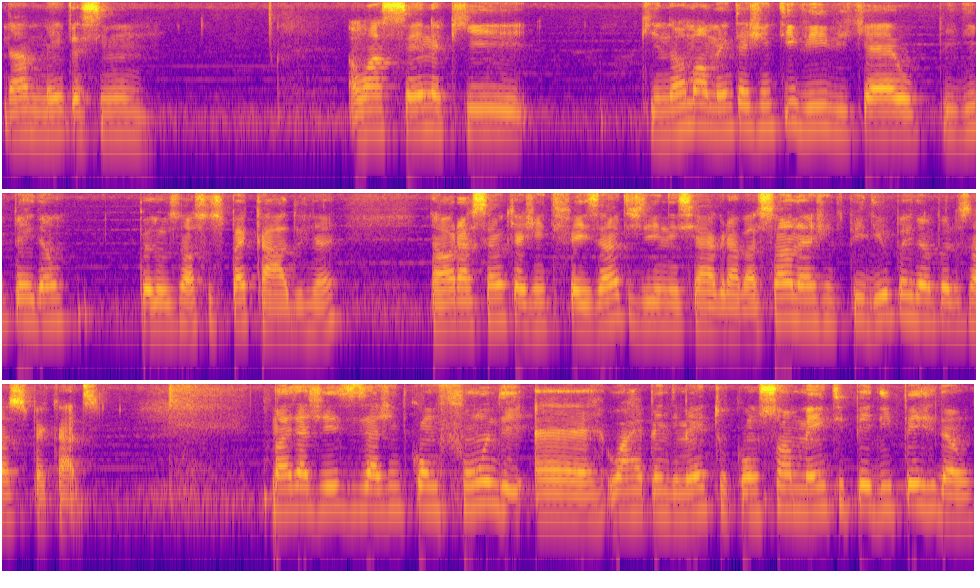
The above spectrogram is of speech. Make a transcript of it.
na mente assim um, uma cena que que normalmente a gente vive, que é o pedir perdão pelos nossos pecados, né? Na oração que a gente fez antes de iniciar a gravação, né, a gente pediu perdão pelos nossos pecados. Mas às vezes a gente confunde é, o arrependimento com somente pedir perdão.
